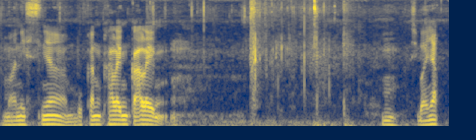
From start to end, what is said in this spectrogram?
Manisnya bukan kaleng-kaleng. Hmm, masih banyak.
